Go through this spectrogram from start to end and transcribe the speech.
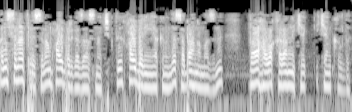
Aleyhisselatü Vesselam Hayber gazasına çıktı. Hayber'in yakınında sabah namazını daha hava karanlık iken kıldı.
